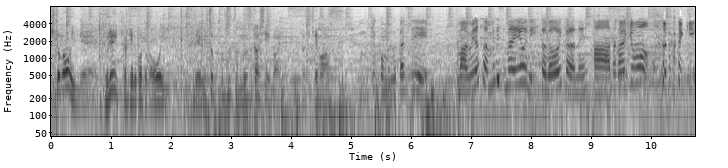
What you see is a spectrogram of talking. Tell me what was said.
人が多いんでブレーキかけることが多いんでちょっとずつ難しい場合になってきてます。うん結構難しい。まあ皆さん無理しないように人が多いからね。あーたこ焼きも たこ焼き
